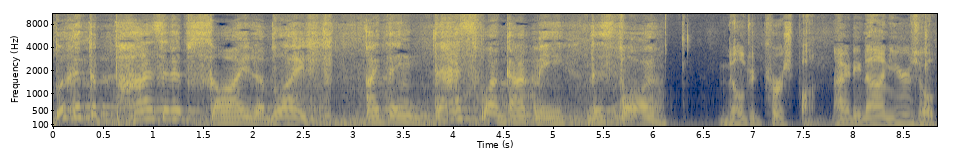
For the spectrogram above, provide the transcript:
Look at the positive side of life. I think that's what got me this far. Mildred Kirschbaum, 99 years old.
